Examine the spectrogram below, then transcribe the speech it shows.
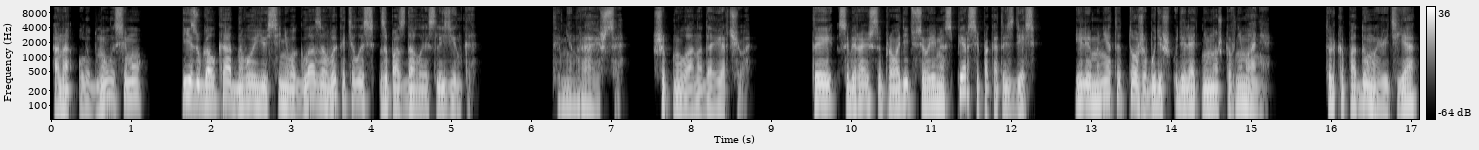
Она улыбнулась ему и из уголка одного ее синего глаза выкатилась запоздалая слезинка. «Ты мне нравишься», — шепнула она доверчиво. «Ты собираешься проводить все время с Перси, пока ты здесь? Или мне ты тоже будешь уделять немножко внимания? Только подумай, ведь я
